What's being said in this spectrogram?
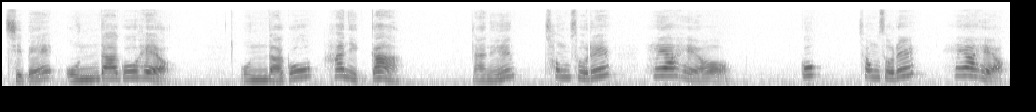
집에 온다고 해요. 온다고 하니까 나는 청소를 해야 해요. 꼭 청소를 해야 해요.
